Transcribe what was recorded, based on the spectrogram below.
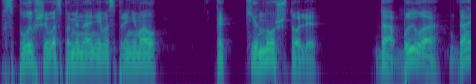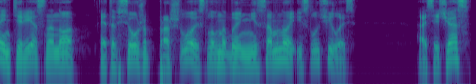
всплывшие воспоминания воспринимал как кино, что ли. Да, было, да, интересно, но это все уже прошло и словно бы не со мной и случилось. А сейчас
